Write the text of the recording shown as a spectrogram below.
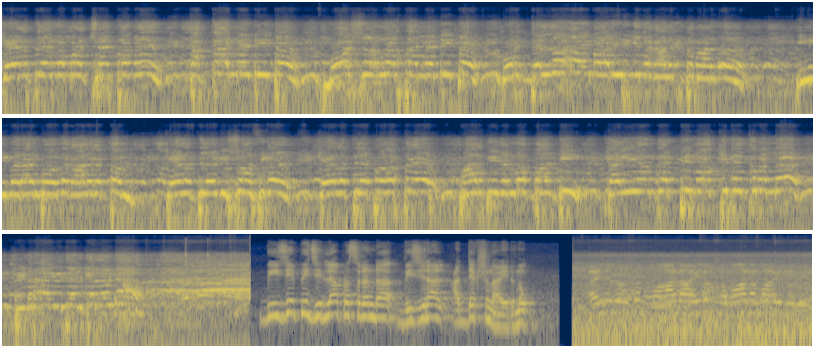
കേരളത്തിലെ നമ്മുടെ ക്ഷേത്രങ്ങളിൽ മോഷണം നടത്താൻ വേണ്ടിയിട്ട് ഒരു ഗല്ലാടായി മാറിയിരിക്കുന്ന കാലഘട്ടമാണിത്. ഇനി വരാൻ പോകുന്ന കാലഘട്ടം കേരളത്തിലെ വിശ്വാസികൾ കേരളത്തിലെ പ്രവർത്തകർ ഭാരതീയ ജനതാ പാർട്ടി കയ്യും കെട്ടി നോക്കി നിൽക്കുമെന്ന് പിണറായി വിജയൻ കരുതുണ്ട് ബി ജെ പി ജില്ലാ പ്രസിഡന്റ് വിജിലാൽ അധ്യക്ഷനായിരുന്നു. കഴിഞ്ഞ ദിവസം പാലായിലും സമാനമായ രീതിയിൽ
